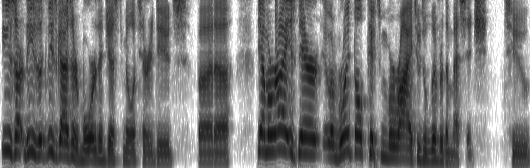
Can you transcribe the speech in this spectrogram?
these are these these guys are more than just military dudes. But uh, yeah, Marai is there. uh, Reuenthal picked Marai to deliver the message to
